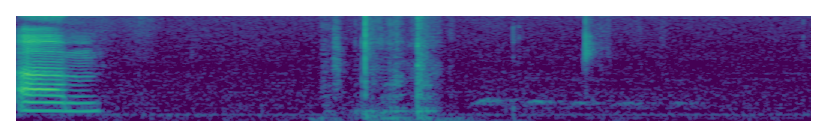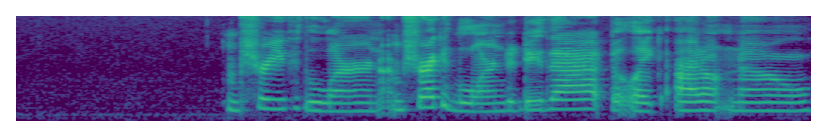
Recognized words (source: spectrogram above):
Um, I'm sure you could learn. I'm sure I could learn to do that, but like I don't know.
